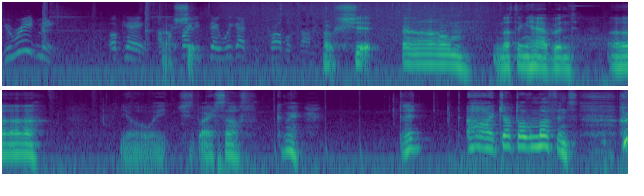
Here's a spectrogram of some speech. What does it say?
You read me. Okay, I'm Oh, afraid shit. to say we got some trouble coming. Oh, shit. Um, nothing happened. Uh, yo, wait. She's by herself. Come here. Did I? Oh, I dropped all the muffins.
